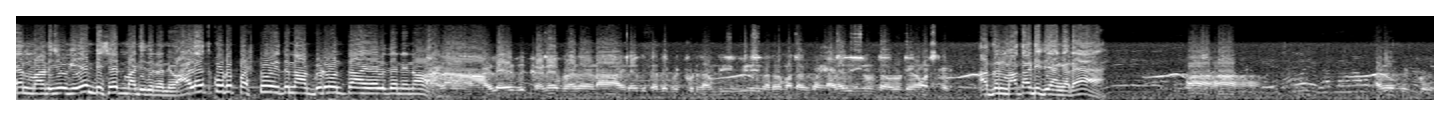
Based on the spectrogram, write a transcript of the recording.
ಏನ್ ಮಾಡಿ ಇವಾಗ ಏನ್ ಡಿಸೈಡ್ ಮಾಡಿದಿರ ನೀವು? ಹಳೇದ್ ಕೊಡು ಫಸ್ಟ್ ಇದನ್ನ ಬಿಡು ಅಂತ ಹೇಳಿದೆ ನೀನು. ಅಣ್ಣ ಹಳೇದು ಕಳೆ ಬೇಡ ಅಣ್ಣ ಹಳೇದು ಕತೆ ಬಿಟ್ಬಿಟ್ಟು ನಮ್ದು ಈ ವಿಡಿಯೋ ಮಾತ್ರ ಮಾತಾಡ್ಕೊಂಡು ಹಳೇದು ಏನು ಉಂಟು ಅವ್ರು ಏನೋ ಮಾಡಿಸ್ಕೊಂಡು. ಅದನ್ನ ಮಾತಾಡಿದ್ಯಾ ಹಂಗಾರೆ? ಹಾಂ ಹಾಂ ಹಳೇದು ಬಿಟ್ಬಿಡಿ.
